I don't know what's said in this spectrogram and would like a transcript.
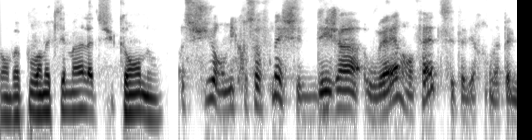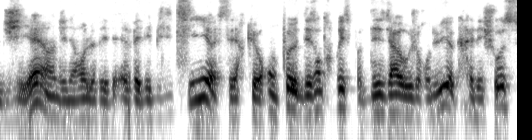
on va pouvoir mettre les mains là-dessus quand nous? Sur Microsoft Mesh, c'est déjà ouvert en fait, c'est-à-dire qu'on appelle JR, hein, General Availability, c'est-à-dire qu'on peut, des entreprises peuvent déjà aujourd'hui créer des choses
